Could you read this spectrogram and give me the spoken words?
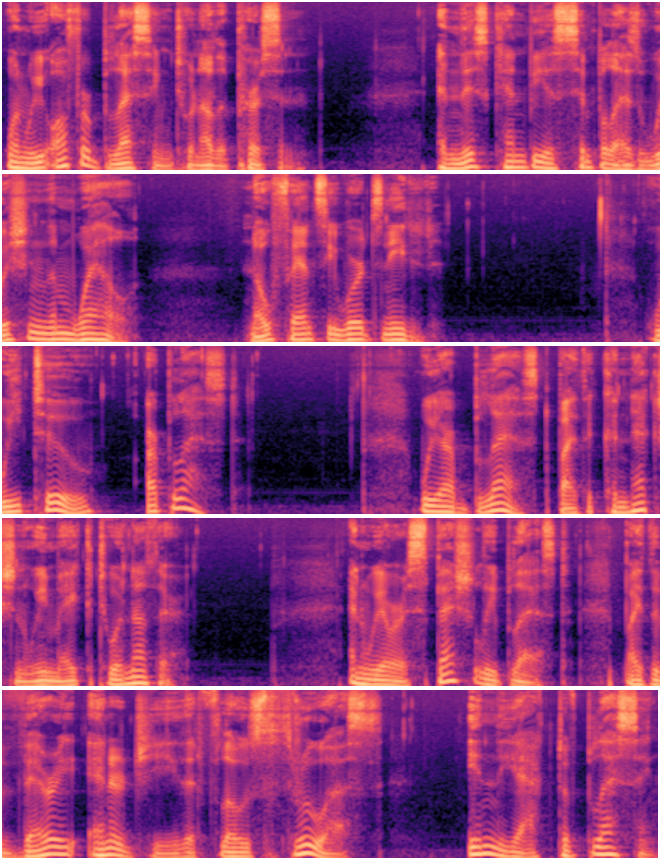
When we offer blessing to another person, and this can be as simple as wishing them well no fancy words needed. We too are blessed. We are blessed by the connection we make to another. And we are especially blessed by the very energy that flows through us in the act of blessing.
